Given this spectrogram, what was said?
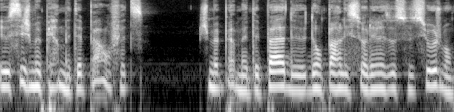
Et aussi, je me permettais pas en fait je me permettais pas d'en parler sur les réseaux sociaux. Je m'en.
